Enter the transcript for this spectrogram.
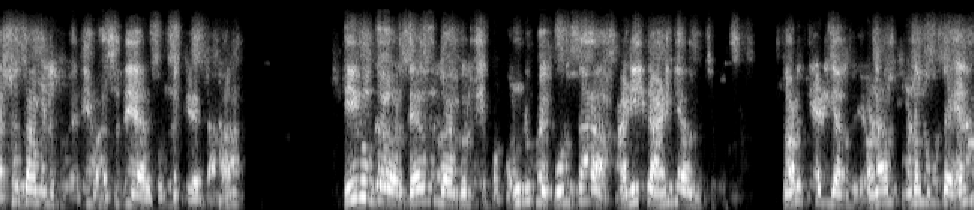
அஸ்வத்தாமனுக்கு பெரிய வசதியா இருக்கும்னு கேட்டா திமுக ஒரு தேர்தல் வாக்குறுதி இப்ப கொண்டு போய் கொடுத்தா அடின்னு அடிக்க ஆரம்பிச்சிருக்கு துரத்தி அடிக்காது எவனாவது கொண்டு வந்து ஏன்னா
